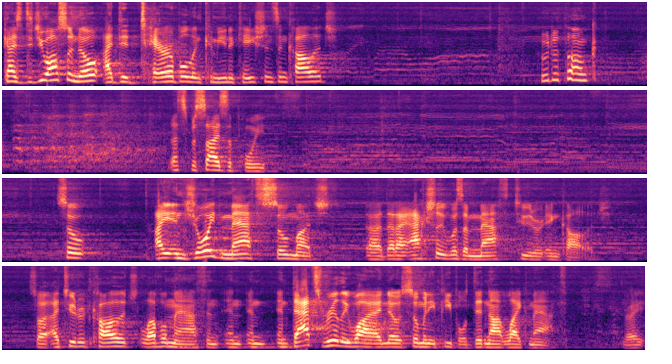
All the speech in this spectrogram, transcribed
Guys, did you also know I did terrible in communications in college? Who to thunk? That's besides the point. So, I enjoyed math so much uh, that I actually was a math tutor in college. So I, I tutored college level math, and, and, and, and that's really why I know so many people did not like math, right?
